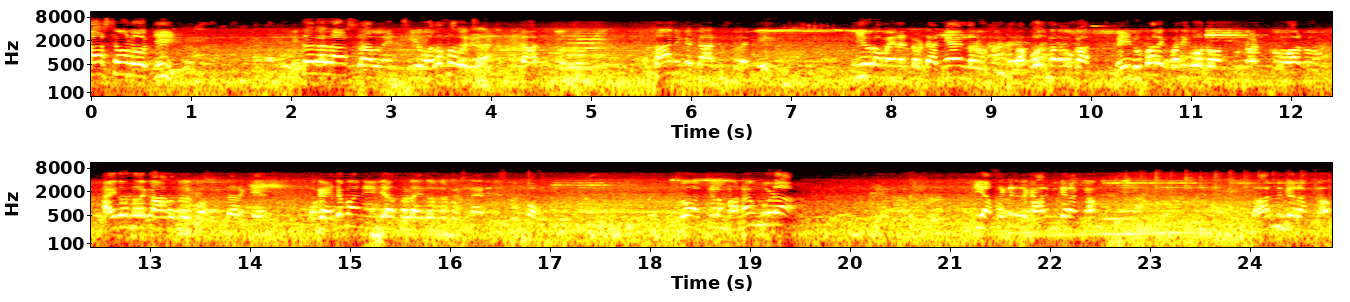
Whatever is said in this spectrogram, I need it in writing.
రాష్ట్రంలోకి ఇతర రాష్ట్రాల నుంచి వలస వచ్చినటువంటి కార్మికులతో స్థానిక కార్మికులకి తీవ్రమైనటువంటి అన్యాయం జరుగుతుంది. సపోజ్ మనం ఒక వెయ్యి రూపాయలకు పని పోదాం అనుకున్నట్టు వాడు ఐదు వందలకు ఆరు వందలకు వస్తుంది ధరకే. ఒక యజమాని ఏం చేస్తాడు? ఐదు వందలకు వచ్చిన ఆయన సో అక్కడ మనం కూడా ఈ అసంఘటిత కార్మిక రంగం కార్మిక రంగం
